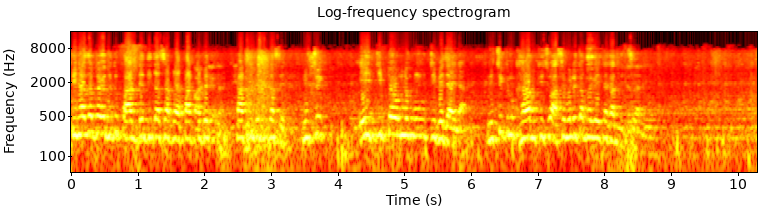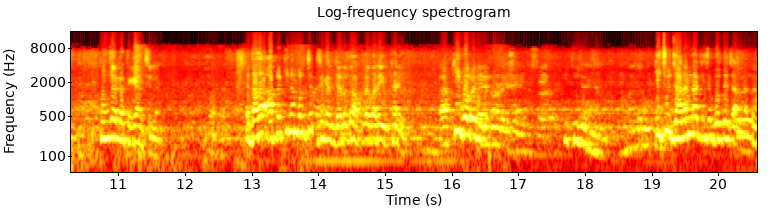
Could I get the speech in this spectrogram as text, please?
তিন হাজার টাকা যদি পার ডে দিতে আছে আপনার পার টিপে পার টিপে দিতে আছে নিশ্চয়ই এই টিপটা অন্য কোনো টিপে যায় না। নিশ্চয়ই কোনো খারাপ কিছু আছে বলেই তো আপনাকে এই টাকা দিচ্ছে। জানি। কোন জায়গা থেকে আনছিলেন? দাদা আপনি কি নাম বলছেন? সেখানে যেন তো আপনার বাড়ি উঠানে। আহ, কি বলবেন এই ঘটনার বিষয়ে কিছু জানি না। কিছু জানেন না কিছু বলতে চান না?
